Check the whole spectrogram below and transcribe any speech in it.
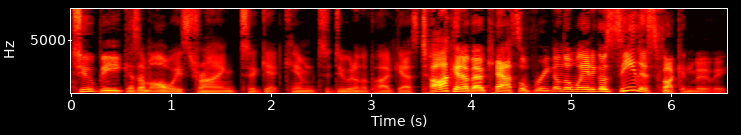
to be because I'm always trying to get Kim to do it on the podcast, talking about Castle Freak on the way to go see this fucking movie.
